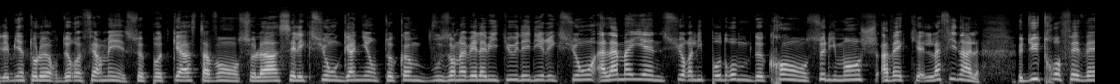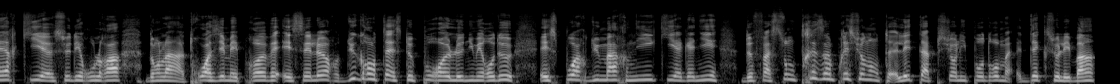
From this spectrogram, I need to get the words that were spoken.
Il est bientôt l'heure de refermer ce podcast. Avant cela, sélection gagnante comme vous en avez l'habitude et direction à la Mayenne sur l'hippodrome de Cran ce dimanche avec la finale du Trophée Vert qui euh, se déroulera dans la troisième épreuve et c'est l'heure du Grand Test pour euh, le numéro 2, Espoir du Marny qui a gagné de façon très impressionnante l'étape sur l'hippodrome d'Aix-les-Bains.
